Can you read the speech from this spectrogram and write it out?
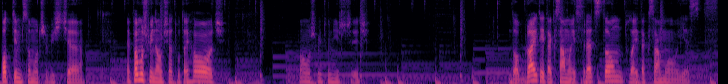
Pod tym są oczywiście... E, Pomóż mi Nousia tutaj, chodź. Pomóż mi tu niszczyć. Dobra, i tutaj tak samo jest redstone, tutaj tak samo jest,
